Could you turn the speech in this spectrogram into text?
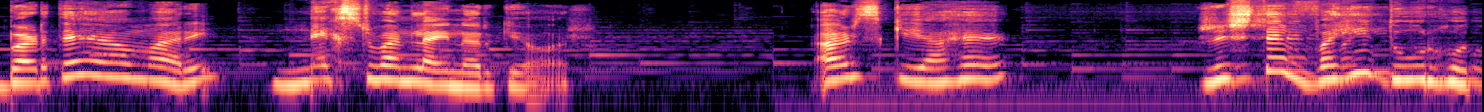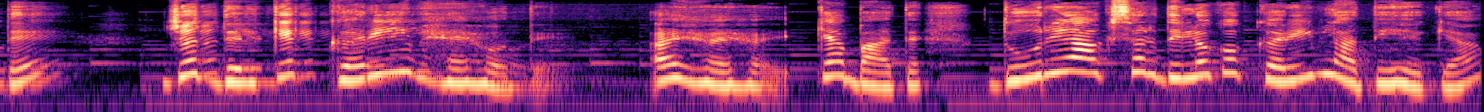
बढ़ते हैं हमारी नेक्स्ट वन लाइनर की ओर। अर्ज़ किया है, रिश्ते वही दूर होते, जो दिल के करीब है होते। अय है है क्या बात है? दूरियाँ अक्सर दिलों को करीब लाती है क्या?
